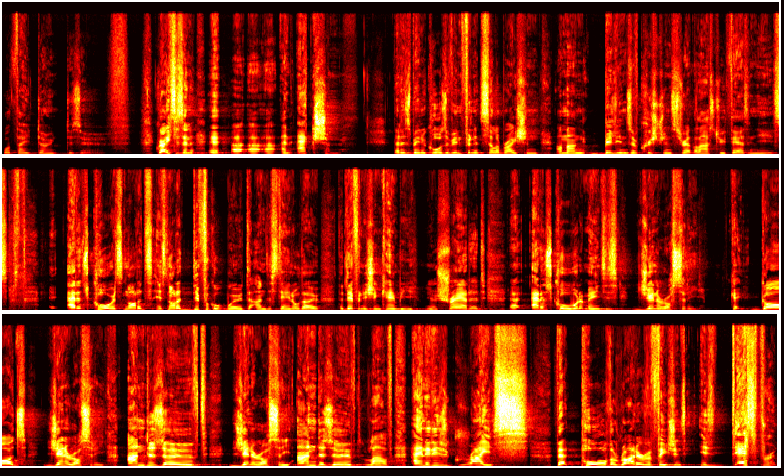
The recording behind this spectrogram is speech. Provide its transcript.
what they don't deserve. Grace is an, a, a, a, an action that has been a cause of infinite celebration among billions of Christians throughout the last 2,000 years. At its core, it's not, it's, it's not a difficult word to understand, although the definition can be you know, shrouded. Uh, at its core, what it means is generosity. Okay? God's generosity, undeserved generosity, undeserved love. And it is grace that Paul, the writer of Ephesians, is desperate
